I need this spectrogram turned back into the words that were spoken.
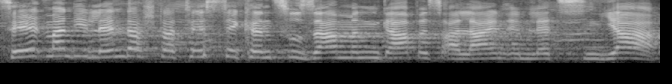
Zählt man die Länderstatistiken zusammen, gab es allein im letzten Jahr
